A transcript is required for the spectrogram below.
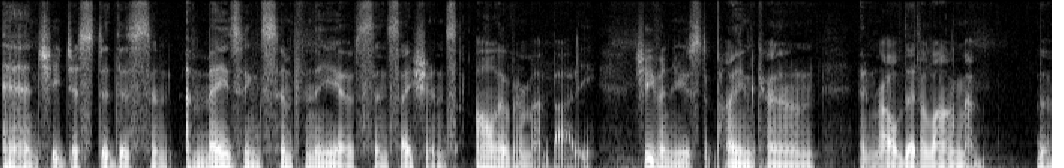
And she just did this um, amazing symphony of sensations all over my body. She even used a pine cone and rolled it along my the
